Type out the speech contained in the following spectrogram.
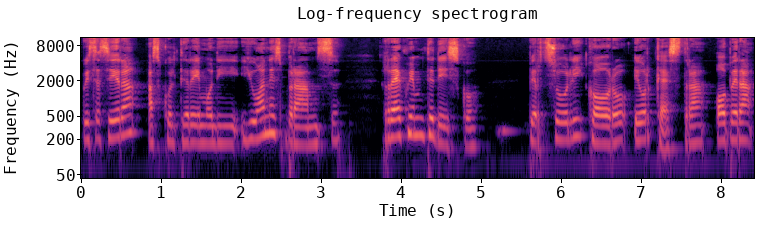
Questa sera ascolteremo di Johannes Brahms Requiem tedesco per soli, coro e orchestra, opera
